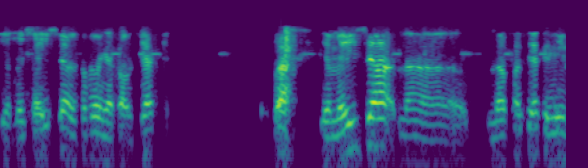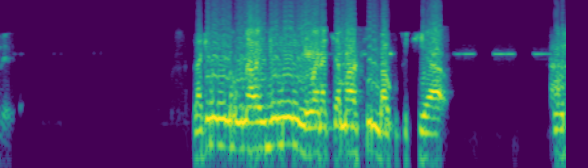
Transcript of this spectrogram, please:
yameshaisha, yametoka kwenye akaunti yake, basi yameisha na nafasi yake ni ile. Lakini unawaidi nini wanachama wa Simba kupitia tulie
